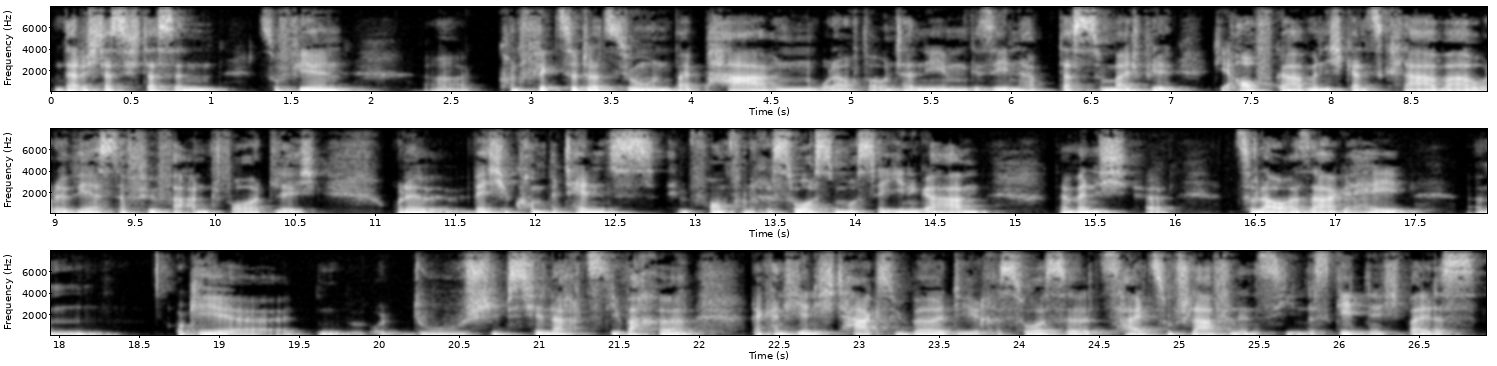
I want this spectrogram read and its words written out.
Und dadurch, dass ich das in so vielen äh, Konfliktsituationen bei Paaren oder auch bei Unternehmen gesehen habe, dass zum Beispiel die Aufgabe nicht ganz klar war oder wer ist dafür verantwortlich oder welche Kompetenz in Form von Ressourcen muss derjenige haben. Dann, wenn ich äh, zu Laura sage, hey, ähm, okay, äh, du schiebst hier nachts die Wache, dann kann ich ihr nicht tagsüber die Ressource Zeit zum Schlafen entziehen. Das geht nicht, weil das,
